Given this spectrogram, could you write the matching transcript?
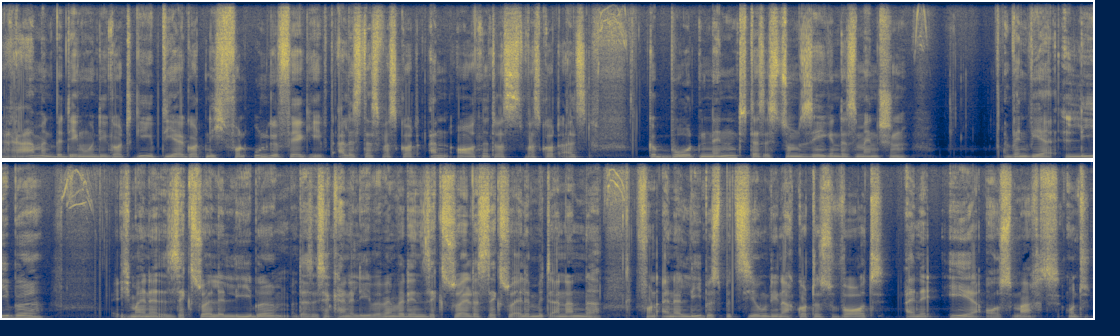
Rahmenbedingungen, die Gott gibt, die er Gott nicht von ungefähr gibt. Alles das, was Gott anordnet, was, was Gott als Gebot nennt, das ist zum Segen des Menschen. Wenn wir Liebe Ich meine, sexuelle Liebe, das ist ja keine Liebe. Wenn wir den sexuell, das sexuelle Miteinander von einer Liebesbeziehung, die nach Gottes Wort eine Ehe ausmacht und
